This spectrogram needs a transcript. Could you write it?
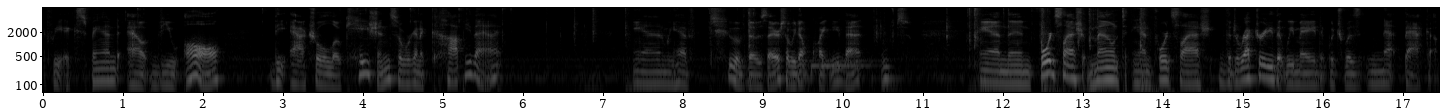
if we expand out view all, the actual location. So we're going to copy that. And we have two of those there, so we don't quite need that. Oops. And then forward slash mount and forward slash the directory that we made, which was net backup.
